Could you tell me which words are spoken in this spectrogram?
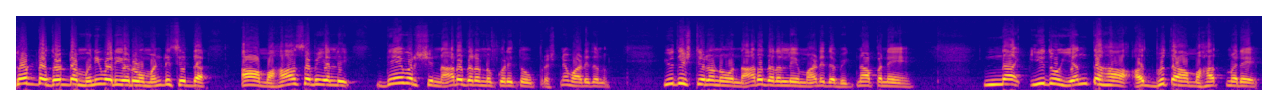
ದೊಡ್ಡ ದೊಡ್ಡ ಮುನಿವರಿಯರು ಮಂಡಿಸಿದ್ದ ಆ ಮಹಾಸಭೆಯಲ್ಲಿ ದೇವರ್ಷಿ ನಾರದರನ್ನು ಕುರಿತು ಪ್ರಶ್ನೆ ಮಾಡಿದನು. ಯುಧಿಷ್ಠಿರನು ನಾರದರಲ್ಲಿ ಮಾಡಿದ ವಿಜ್ಞಾಪನೆ, ನ ಇದು ಎಂತಹ ಅದ್ಭುತ ಮಹಾತ್ಮರೇ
